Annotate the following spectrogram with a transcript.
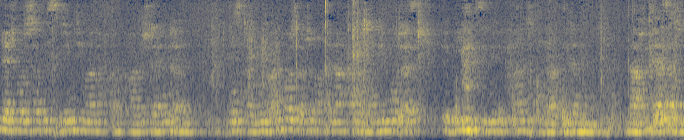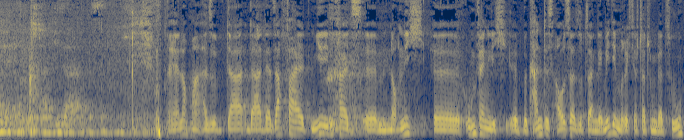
Ja, ich wollte tatsächlich zu dem Thema noch eine Frage stellen. Ähm, große Teil wurde beantwortet, aber noch eine Nachfrage die wurde es, äh, wie signifikant ja, wir denn nach derzeitigem Erkenntnisstand dieser naja, nochmal, also da, da der Sachverhalt mir jedenfalls ähm, noch nicht äh, umfänglich äh, bekannt ist, außer sozusagen der Medienberichterstattung dazu,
